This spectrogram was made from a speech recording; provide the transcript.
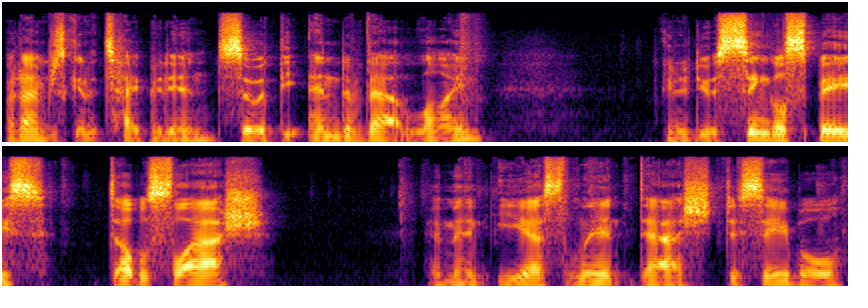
but I'm just going to type it in. So at the end of that line, I'm going to do a single space, double slash, and then ESLint dash disable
